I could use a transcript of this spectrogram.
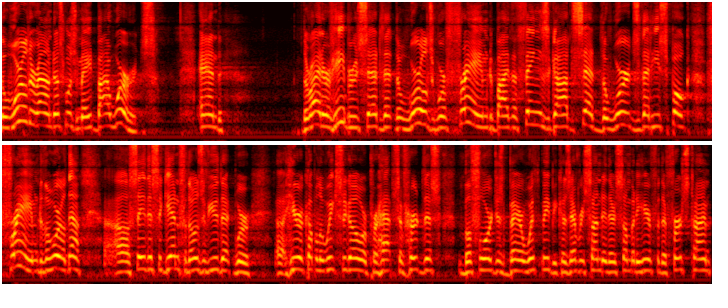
the world around us was made by words. And the writer of Hebrews said that the worlds were framed by the things God said. The words that He spoke framed the world. Now, I'll say this again for those of you that were uh, here a couple of weeks ago or perhaps have heard this before. Just bear with me because every Sunday there's somebody here for the first time.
